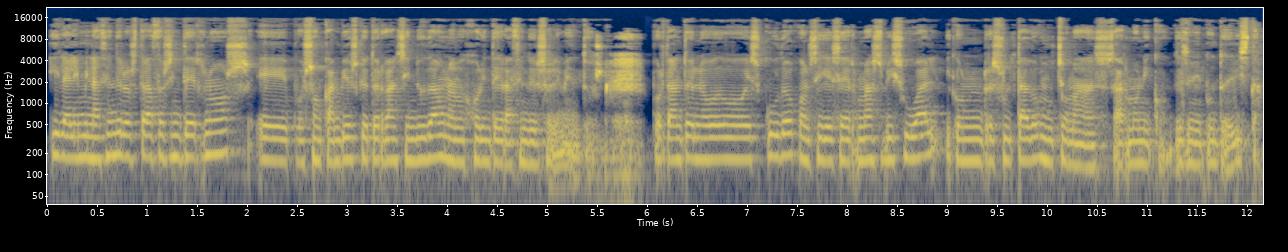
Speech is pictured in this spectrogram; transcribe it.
y la eliminación de los trazos internos, eh, pues son cambios que otorgan sin duda una mejor integración de los elementos. Por tanto, el nuevo escudo consigue ser más visual y con un resultado mucho más armónico desde mi punto de vista.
